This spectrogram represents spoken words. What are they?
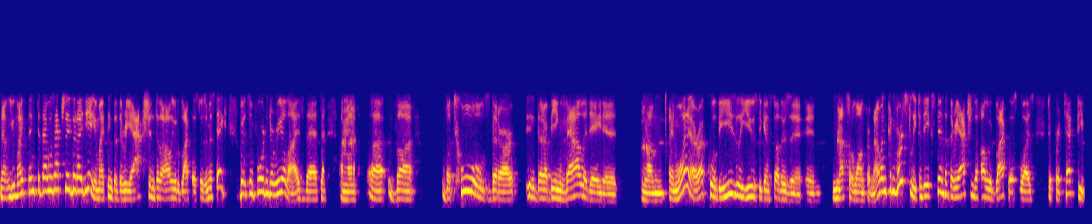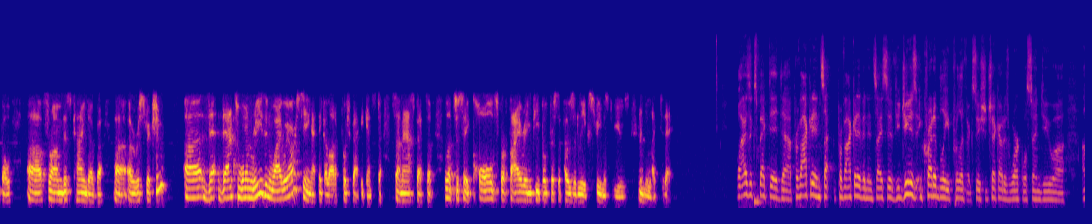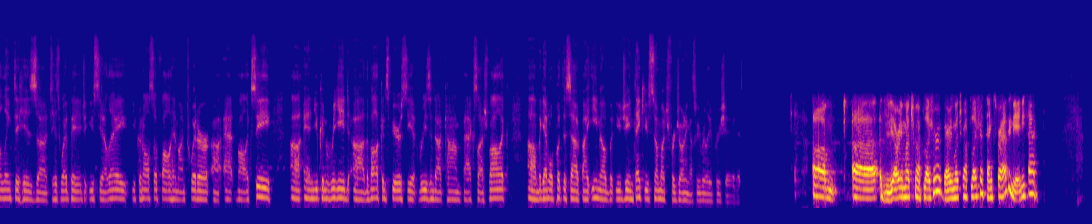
Now, you might think that that was actually a good idea. You might think that the reaction to the Hollywood blacklist was a mistake, but it's important to realize that uh, uh, the the tools that are that are being validated um, in one era will be easily used against others in, in not so long from now. And conversely, to the extent that the reaction to Hollywood Blacklist was to protect people uh, from this kind of uh, uh, restriction, uh, that, that's one reason why we are seeing, I think, a lot of pushback against some aspects of, let's just say, calls for firing people for supposedly extremist views and the like today. Well, as expected, uh, provocative, inci- provocative and incisive. Eugene is incredibly prolific, so you should check out his work. We'll send you uh, a link to his uh, to his webpage at UCLA. You can also follow him on Twitter uh, at VolokhC, uh, and you can read uh, the Volokh Conspiracy at Reason.com backslash Volokh. Um, again, we'll put this out by email. But Eugene, thank you so much for joining us. We really appreciate it. Um, very much my pleasure. Very much my pleasure. Thanks for having me. Anytime.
